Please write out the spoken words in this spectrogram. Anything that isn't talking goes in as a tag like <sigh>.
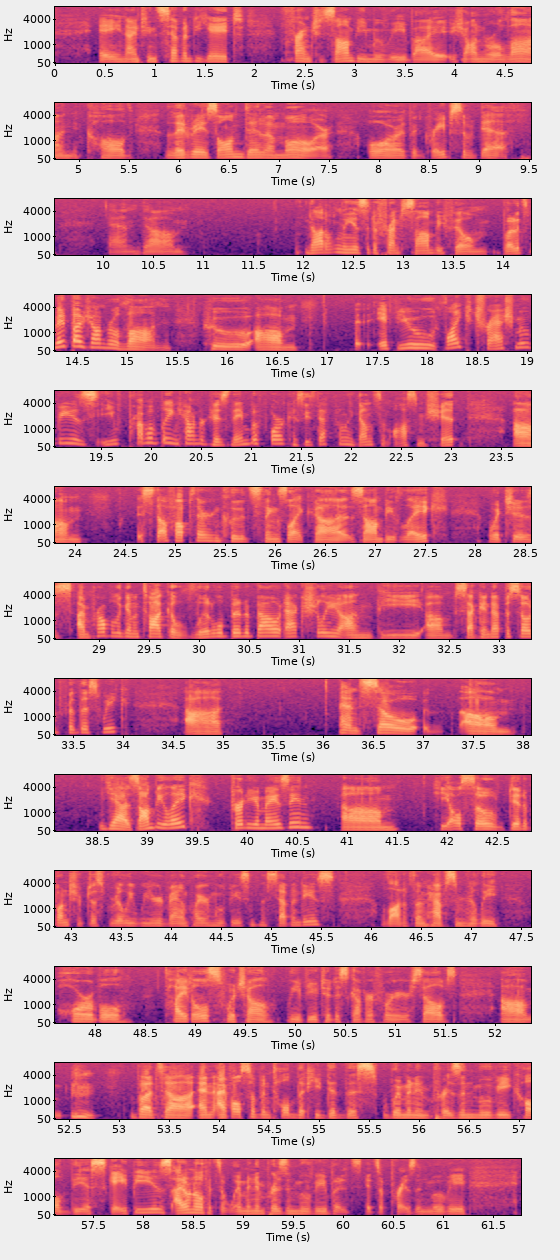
a 1978 French zombie movie by Jean Rollin called Les Raisins de la Mort, or The Grapes of Death. And um, not only is it a French zombie film, but it's made by Jean Rollin, who, um, if you like trash movies, you've probably encountered his name before because he's definitely done some awesome shit. Um, stuff up there includes things like uh, Zombie Lake, which is I'm probably going to talk a little bit about actually on the um, second episode for this week. Uh, and so, um, yeah, Zombie Lake, pretty amazing. Um, he also did a bunch of just really weird vampire movies in the 70s. A lot of them have some really horrible titles, which I'll leave you to discover for yourselves. Um, <clears throat> But uh, and I've also been told that he did this women in prison movie called The Escapees. I don't know if it's a women in prison movie, but it's it's a prison movie.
